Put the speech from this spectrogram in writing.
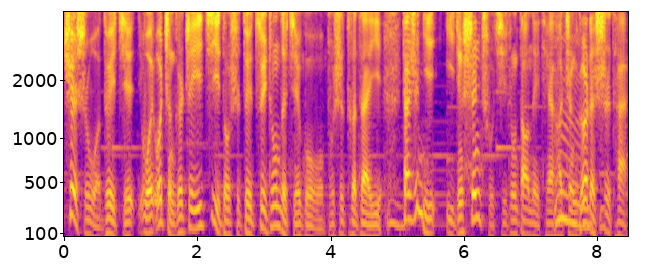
确实我对结我我整个这一季都是对最终的结果我不是特在意，但是你已经身处其中到那天哈，整个的事态，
